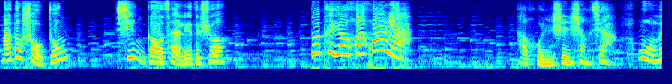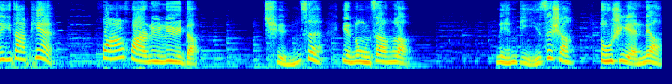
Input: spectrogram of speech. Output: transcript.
拿到手中，兴高采烈地说：“多特要画画啦！”他浑身上下抹了一大片，花花绿绿的。裙子也弄脏了，连鼻子上都是颜料，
